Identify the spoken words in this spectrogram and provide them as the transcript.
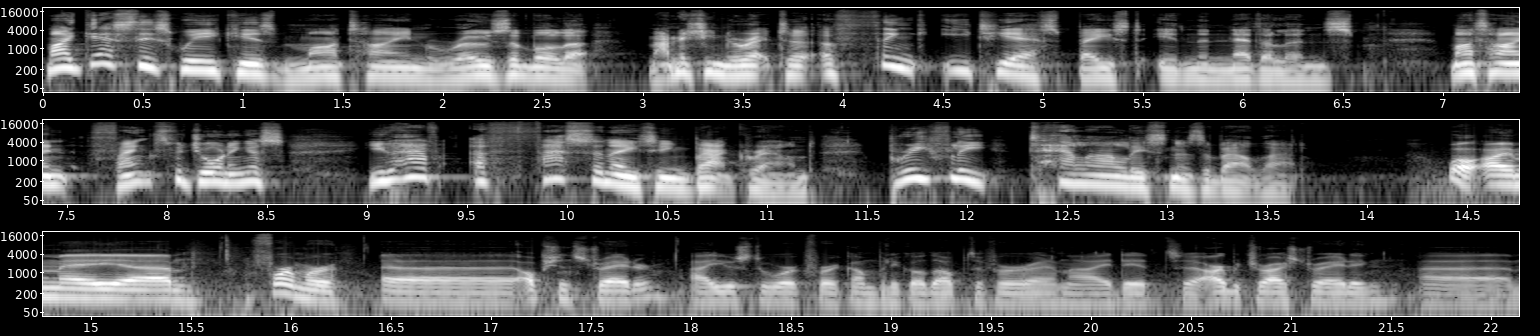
My guest this week is Martijn Rozemuller, Managing Director of Think ETFs based in the Netherlands. Martijn, thanks for joining us. You have a fascinating background. Briefly tell our listeners about that. Well, I'm a um, former uh, options trader. I used to work for a company called Optiver and I did uh, arbitrage trading. Um,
